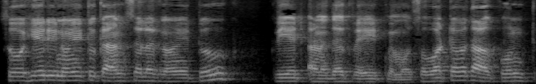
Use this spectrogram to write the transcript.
So here you no need to cancel or no need to create another credit memo. So whatever the account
